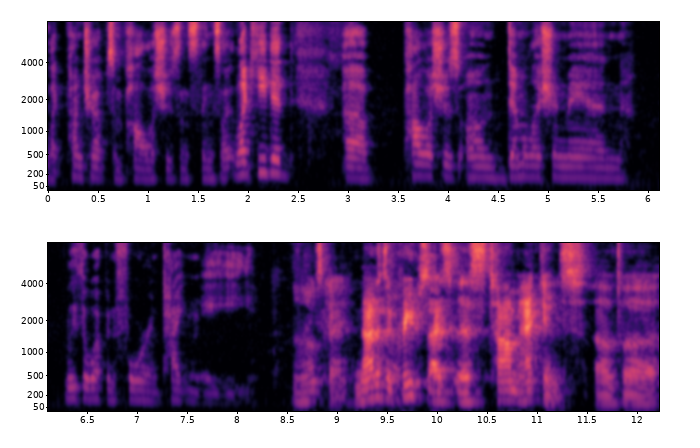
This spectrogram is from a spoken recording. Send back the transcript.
like punch ups and polishes and things like like he did uh, polishes on Demolition Man, Lethal Weapon Four, and Titan AE. Okay, Night of the Creeps. As Tom Atkins of. Uh,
